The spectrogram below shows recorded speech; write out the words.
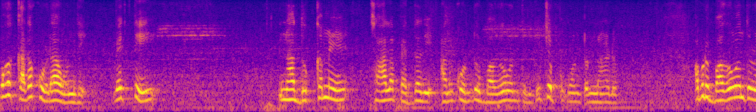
ఒక కథ కూడా ఉంది. వ్యక్తి నా దుఃఖమే చాలా పెద్దది అనుకుంటూ భగవంతుడికి చెప్పుకుంటున్నాడు. అప్పుడు భగవంతుడు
